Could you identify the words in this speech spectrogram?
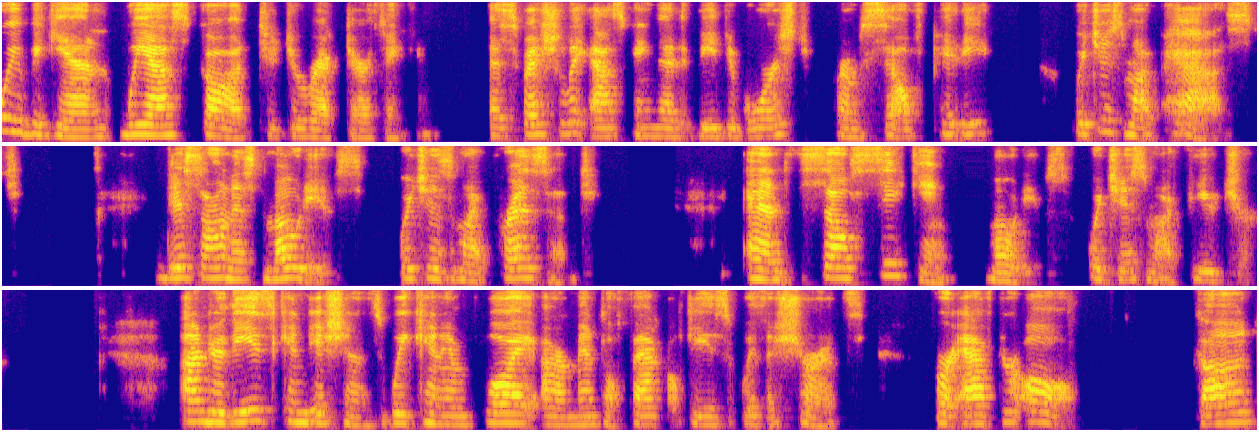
we begin, we ask God to direct our thinking, especially asking that it be divorced from self pity, which is my past, dishonest motives, which is my present, and self seeking motives, which is my future. Under these conditions, we can employ our mental faculties with assurance, for after all, God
